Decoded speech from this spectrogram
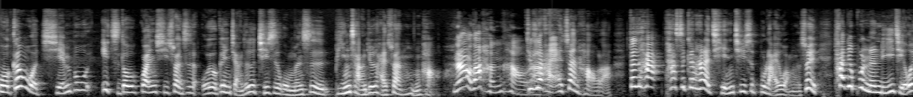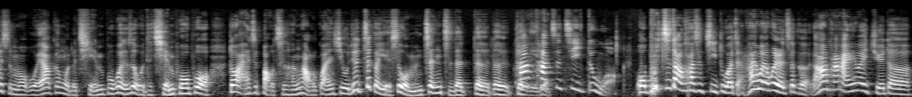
我跟我前夫一直都关系算是，我有跟你讲，就是其实我们是平常就是还算很好，哪有到很好，就是还还算好啦。但是他他是跟他的前妻是不来往的，所以他就不能理解为什么我要跟我的前夫或者是我的前婆婆都还是保持很好的关系。我觉得这个也是我们争执的的的。他他是嫉妒哦，我不知道他是嫉妒还是怎样，他会为了这个，然后他还会觉得。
